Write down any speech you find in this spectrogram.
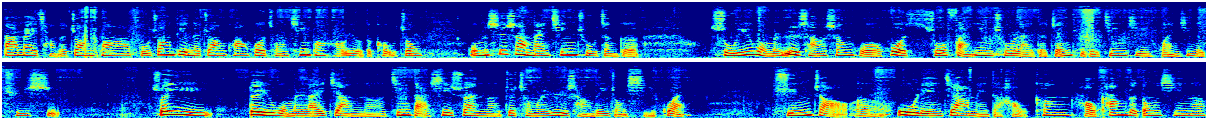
大卖场的状况啊，服装店的状况，或从亲朋好友的口中，我们事实上蛮清楚整个。属于我们日常生活或所反映出来的整体的经济环境的趋势，所以对于我们来讲呢，精打细算呢就成为日常的一种习惯。寻找呃物廉价美的好坑好康的东西呢，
